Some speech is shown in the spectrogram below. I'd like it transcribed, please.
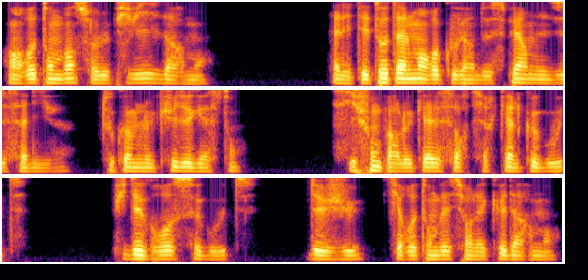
en retombant sur le pubis d'Armand. Elle était totalement recouverte de sperme et de salive, tout comme le cul de Gaston, siphon par lequel sortirent quelques gouttes, puis de grosses gouttes, de jus qui retombaient sur la queue d'Armand,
